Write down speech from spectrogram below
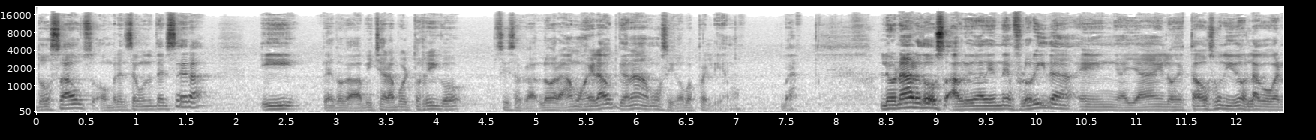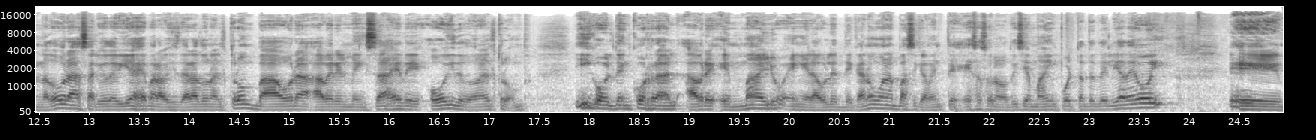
dos outs, hombre en segunda y tercera y le tocaba pichar a Puerto Rico Si lográbamos el out, ganábamos, si no, pues perdíamos. Bueno. Leonardo abrió una tienda en Florida, en, allá en los Estados Unidos. La gobernadora salió de viaje para visitar a Donald Trump. Va ahora a ver el mensaje de hoy de Donald Trump. Y Golden Corral abre en mayo en el outlet de Canómanas. Básicamente esas son las noticias más importantes del día de hoy. Eh,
